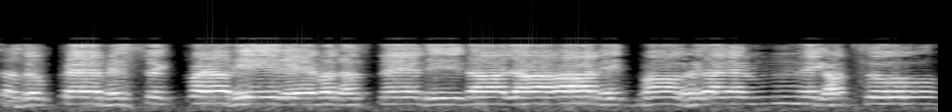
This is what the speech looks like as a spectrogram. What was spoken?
स शुक्रेभिः सिक्वरधीरेव तस्मे दीदायानिघ्मो हृदयम् निघत्सु।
